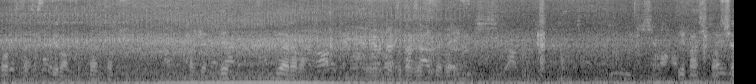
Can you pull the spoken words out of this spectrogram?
Ford Taxi 1.6 kompakt paketli bir araba. Şöyle kapıda göstereyim. Birkaç parça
